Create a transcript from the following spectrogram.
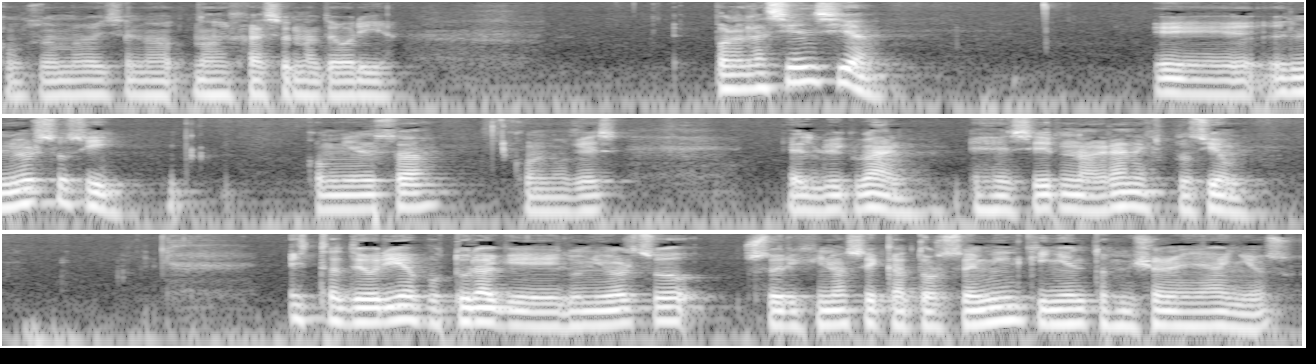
como su nombre lo dice, no, no, deja de ser una teoría. Para la ciencia, eh, el universo sí comienza con lo que es el Big Bang, es decir, una gran explosión. Esta teoría postula que el universo se originó hace 14.500 millones de años,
